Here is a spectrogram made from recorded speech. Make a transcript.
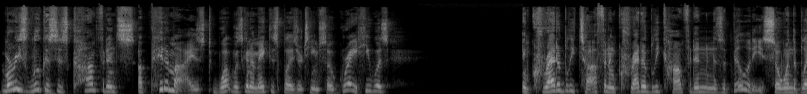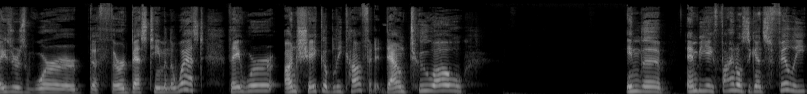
Maurice Lucas's confidence epitomized what was going to make this Blazer team so great. He was incredibly tough and incredibly confident in his abilities. So when the Blazers were the third best team in the West, they were unshakably confident. Down 2-0 in the NBA Finals against Philly,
